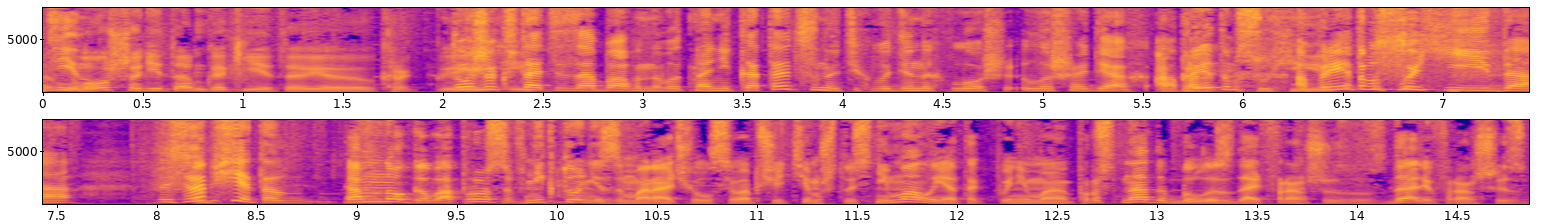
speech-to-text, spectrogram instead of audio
один. Лошади там какие-то. э, Тоже, кстати, забавно. Вот они катаются на этих водяных лош- лошадях. А по- при этом сухие. А при этом сухие, да. То есть вообще-то... Там много вопросов, никто не заморачивался вообще тем, что снимал, я так понимаю. Просто надо было сдать франшизу, сдали франшизу.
